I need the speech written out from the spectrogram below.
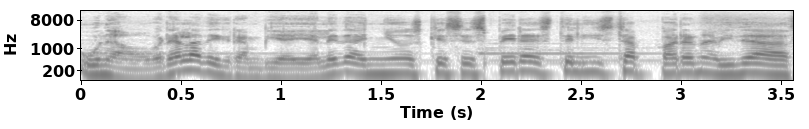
Una obra, la de Gran Vía y aledaños, que se espera esté lista para Navidad.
